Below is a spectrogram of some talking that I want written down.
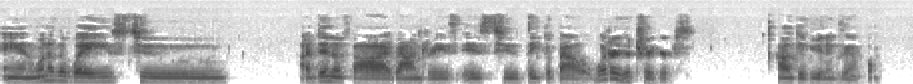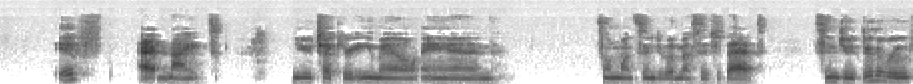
And one of the ways to identify boundaries is to think about what are your triggers. I'll give you an example. If at night you check your email and someone sends you a message that sends you through the roof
